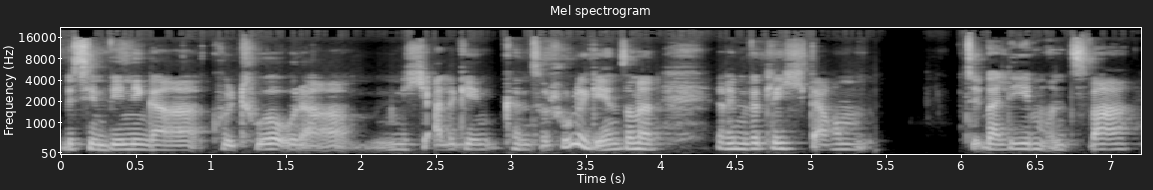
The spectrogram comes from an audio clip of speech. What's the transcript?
bisschen weniger Kultur oder nicht alle gehen, können zur Schule gehen, sondern wir reden wirklich darum zu überleben. Und zwar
